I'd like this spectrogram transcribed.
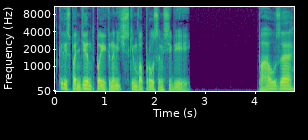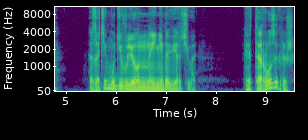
корреспондент по экономическим вопросам CBA». Пауза, а затем удивленно и недоверчиво. «Это розыгрыш?»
